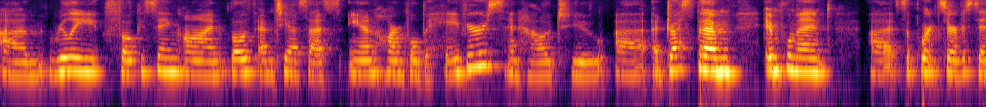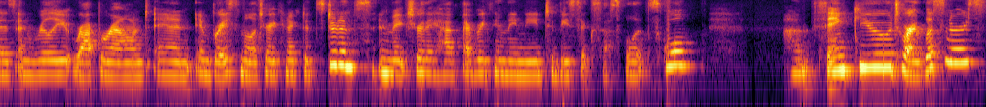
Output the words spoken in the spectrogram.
um, really focusing on both MTSS and harmful behaviors and how to uh, address them, implement uh, support services, and really wrap around and embrace military connected students and make sure they have everything they need to be successful at school. Um, thank you to our listeners.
